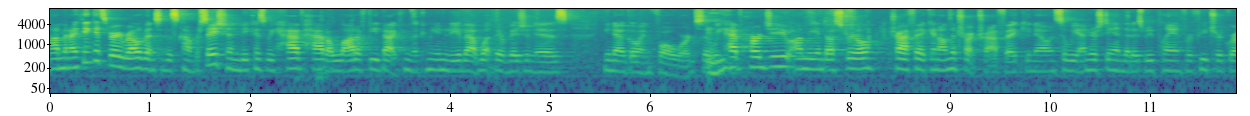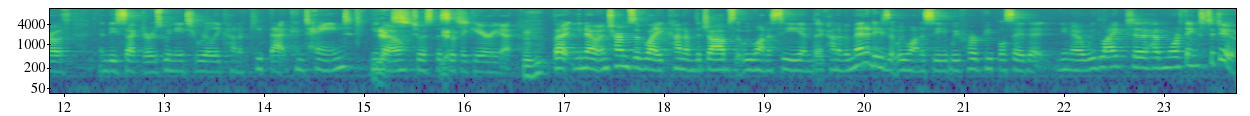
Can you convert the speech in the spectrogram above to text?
Um, and I think it's very relevant to this conversation because we have had a lot of feedback from the community about what their vision is, you know, going forward. So we Mhm. have heard you on the industrial traffic and on the truck traffic, you know, and so we understand that as we plan for future growth in these sectors, we need to really kind of keep that contained, you Yes, know, to a yes. specific area. Mhm. But, you know, in terms of like kind of the jobs that we want to see and the kind of amenities that we want to see, we've heard people say that, you know, we'd like to have more things to do,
